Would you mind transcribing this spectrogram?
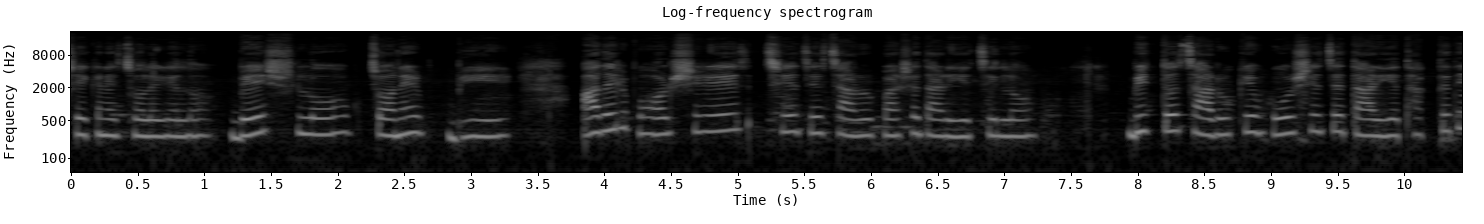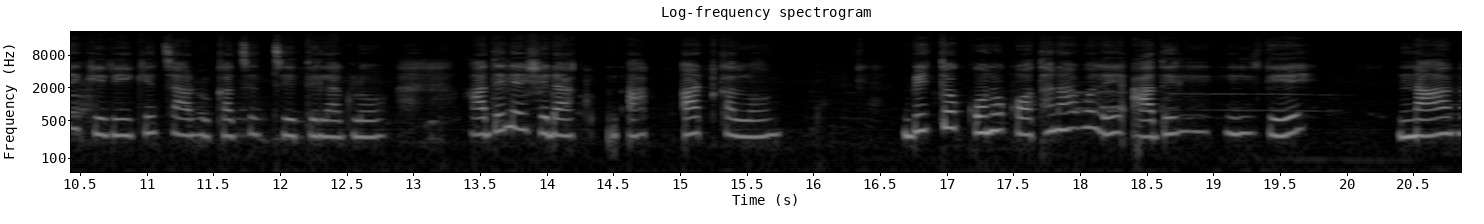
সেখানে চলে গেল। বেশ লোকজনের ভিড়। আদিল ভর সেরে যে চারুর পাশে দাঁড়িয়েছিল। বৃত্ত চারুকে বসে যে দাঁড়িয়ে থাকতে দেখে রেগে চারুর কাছে যেতে লাগল। আদিল এসে ডাক আটকালো। বৃত্ত কোনো কথা না বলে আদিলকে নাক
